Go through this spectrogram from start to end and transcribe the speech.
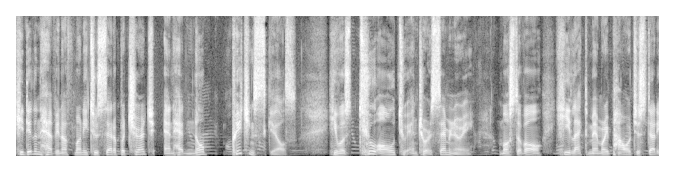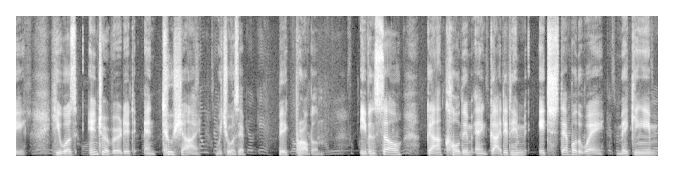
He didn't have enough money to set up a church and had no preaching skills. He was too old to enter a seminary. Most of all, he lacked memory power to study. He was introverted and too shy, which was a big problem. Even so, God called him and guided him each step of the way, making him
